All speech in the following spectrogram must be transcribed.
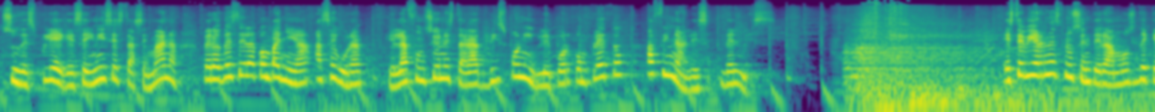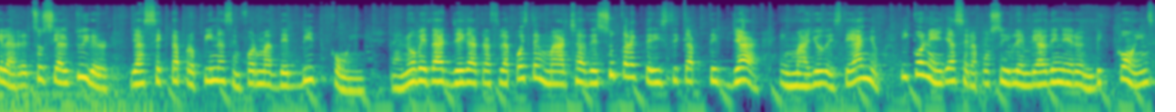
Su despliegue se inicia esta semana, pero desde la compañía aseguran que la función estará disponible por completo a finales del mes. Este viernes nos enteramos de que la red social Twitter ya acepta propinas en forma de Bitcoin. La novedad llega tras la puesta en marcha de su característica Tip Jar en mayo de este año y con ella será posible enviar dinero en Bitcoins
